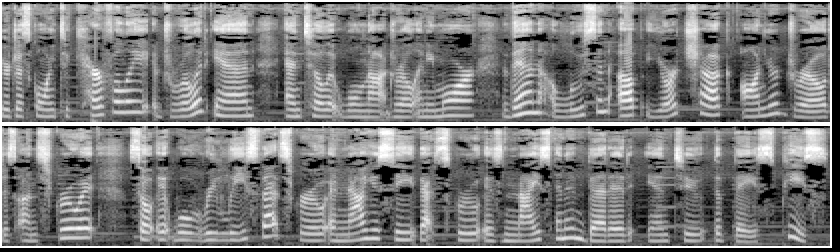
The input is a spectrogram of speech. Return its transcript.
you're just going to carefully drill it in until it will not drill anymore. Then loosen up your chuck on your drill. Just unscrew it so it will release that screw and now you see that screw is nice and embedded into the base piece.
